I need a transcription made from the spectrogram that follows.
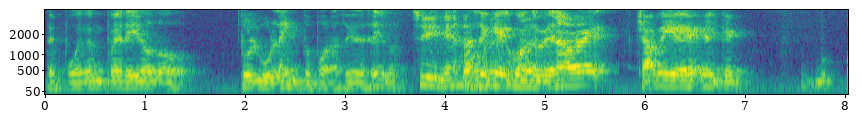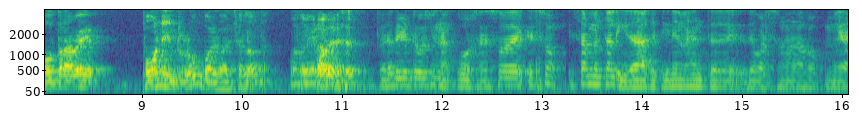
después de un periodo turbulento, por así decirlo. Sí, vienen de Así que cuando viene a ver, Xavi es el que otra vez pone en rumbo al Barcelona. Cuando viene a Puede ver. ser. Pero es que yo te voy a decir una cosa, eso de, eso, esa mentalidad que tiene la gente de, de Barcelona, loco, mira,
